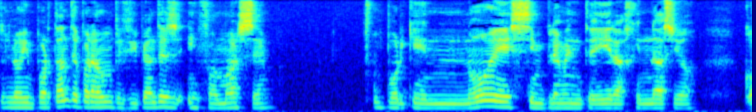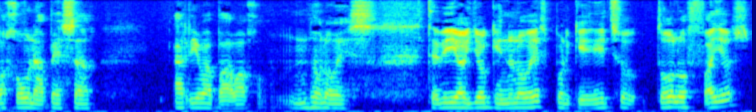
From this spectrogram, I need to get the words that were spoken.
lo importante para un principiante es informarse porque no es simplemente ir al gimnasio, cojo una pesa arriba para abajo. No lo es. Te digo yo que no lo es porque he hecho todos los fallos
